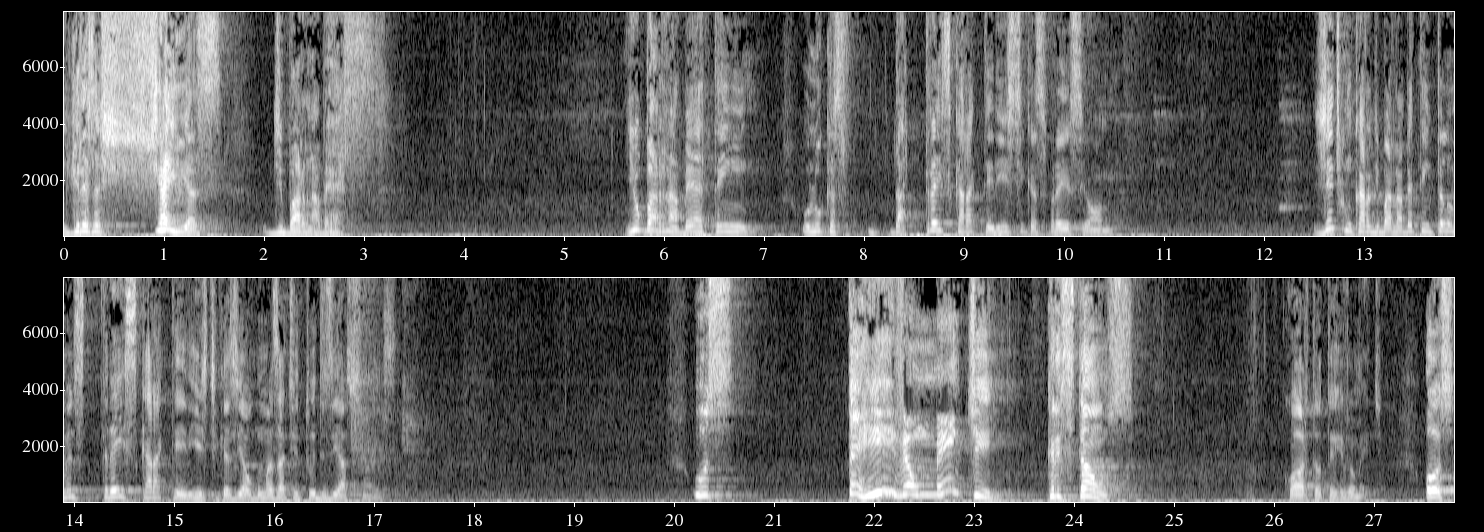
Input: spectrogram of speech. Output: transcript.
igrejas cheias de Barnabés. E o Barnabé tem, o Lucas dá três características para esse homem. Gente com cara de Barnabé tem pelo menos três características e algumas atitudes e ações. Os terrivelmente cristãos. Corta o terrivelmente. Os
